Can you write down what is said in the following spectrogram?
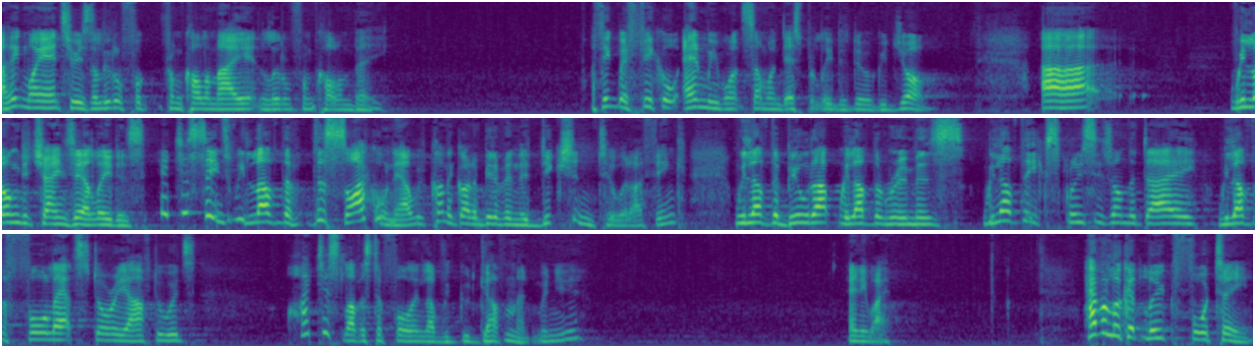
I think my answer is a little from column A and a little from column B. I think we're fickle and we want someone desperately to do a good job. Uh, we long to change our leaders. It just seems we love the, the cycle now. We've kind of got a bit of an addiction to it, I think. We love the build up, we love the rumours, we love the exclusives on the day, we love the fallout story afterwards. I'd just love us to fall in love with good government, wouldn't you? Anyway, have a look at Luke 14.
